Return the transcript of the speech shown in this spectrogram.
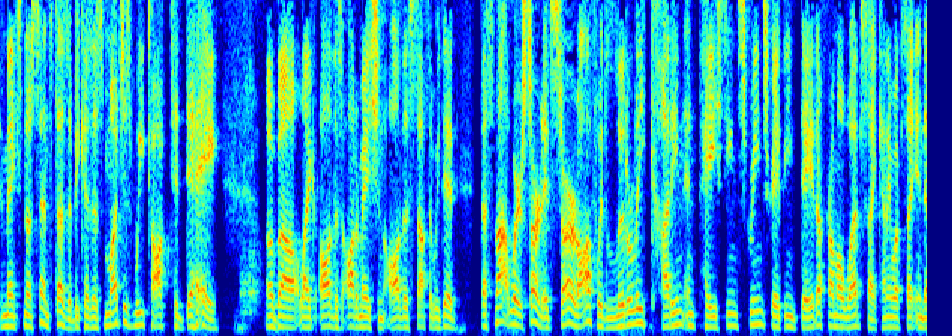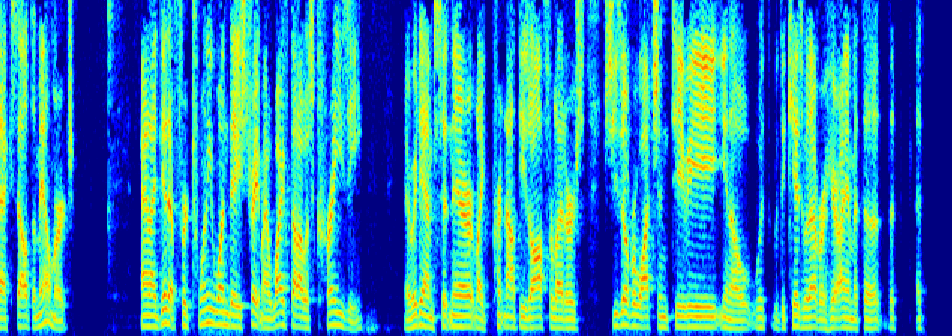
it makes no sense, does it?" Because as much as we talk today about like all this automation, all this stuff that we did, that's not where it started. It started off with literally cutting and pasting, screen scraping data from a website, county website, into Excel to mail merge, and I did it for 21 days straight. My wife thought I was crazy. Every day I'm sitting there like printing out these offer letters. She's over watching TV, you know, with, with the kids, whatever. Here I am at the, the at,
